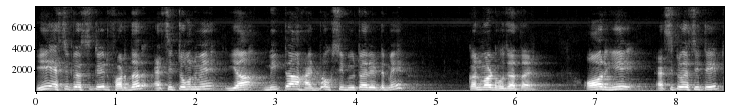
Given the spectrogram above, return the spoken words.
ये एसिटो एसिटेट फर्दर एसिटोन में या बीटा हाइड्रोक्सी ब्यूटारेट में कन्वर्ट हो जाता है। और ये एसिटो एसिटेट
